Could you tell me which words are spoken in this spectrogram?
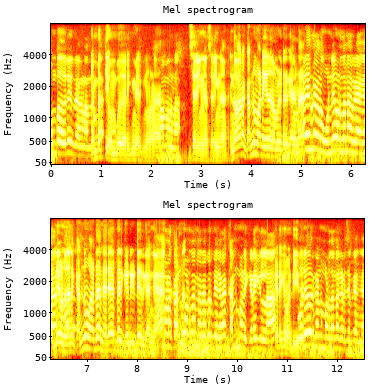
ஒன்பது வரை இருக்காங்கண்ணா எண்பத்தி ஒன்பது வரைக்குமே இருக்குங்கண்ணா ஆமாங்கண்ணா. சரிங்கண்ணா சரிங்கண்ணா. இந்த வாரம் கண்ணு மாடு எது நம்மள்ட்ட இருக்காங்கண்ணா. இருக்காங்க ஒண்ணே ஒன்று தானே இருக்காங்க. ஒண்ணே ஒன்று தானே கண்ணு மாடு தான் நிறைய பேர் கேட்டுக்கிட்டே இருக்காங்க. ஆமாண்ணா கண்ணு மாடு தான் நிறைய பேர் கேட்குறாங்க கண்ணு மாடு கிடைக்கலாம் கிடைக்க மாட்டேங்குது. ஒரே ஒரு கண்ணு மாடு தானே கிடைச்சிருக்காங்க.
